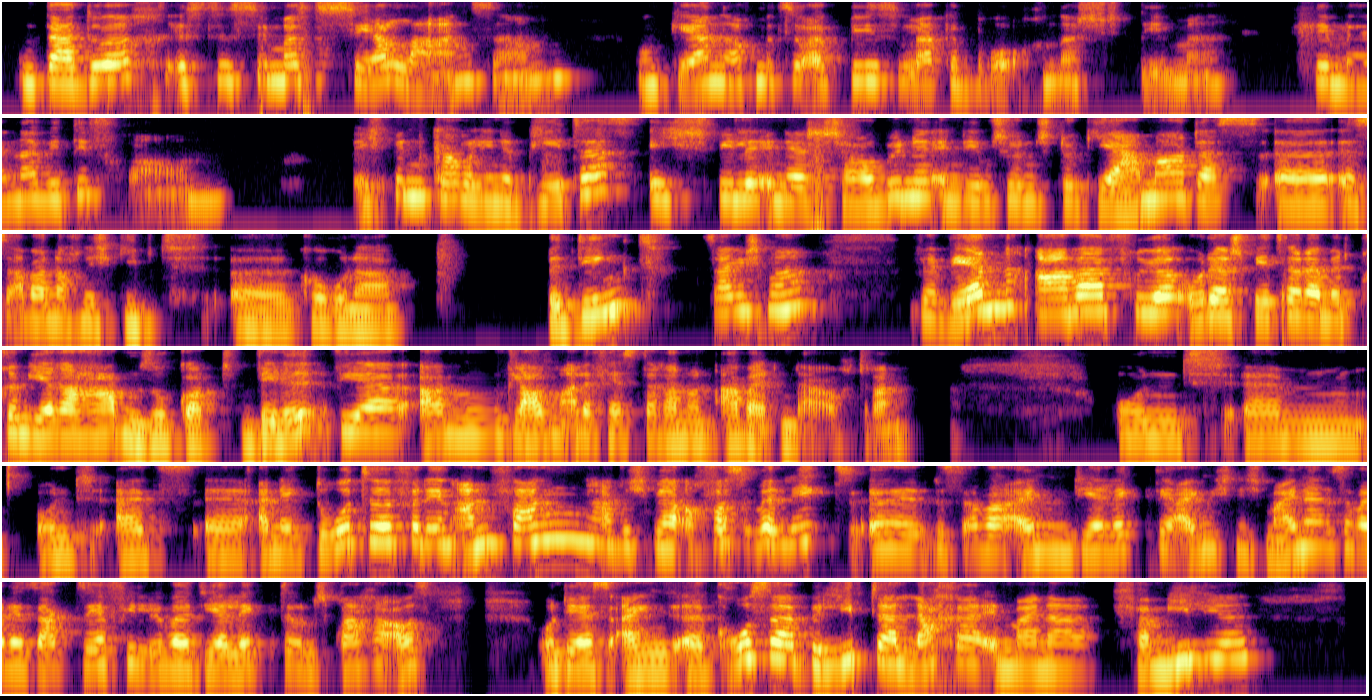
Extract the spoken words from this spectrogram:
Und dadurch ist es immer sehr langsam und gern auch mit so ein bisschen gebrochener Stimme. Die Männer wie die Frauen. Ich bin Caroline Peters. Ich spiele in der Schaubühne in dem schönen Stück Jama, das äh, es aber noch nicht gibt, äh, Corona bedingt, sage ich mal. Wir werden aber früher oder später damit Premiere haben, so Gott will. Wir ähm, glauben alle fest daran und arbeiten da auch dran. Und, ähm, und als äh, Anekdote für den Anfang habe ich mir auch was überlegt. Äh, das ist aber ein Dialekt, der eigentlich nicht meiner ist, aber der sagt sehr viel über Dialekte und Sprache aus. Und der ist ein äh, großer, beliebter Lacher in meiner Familie,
